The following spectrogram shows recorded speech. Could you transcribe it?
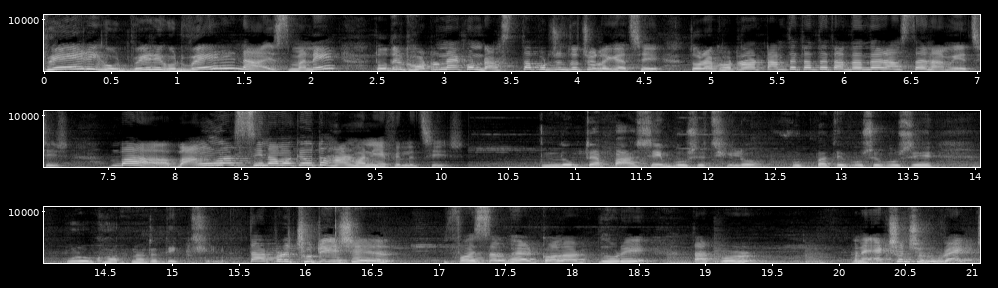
Very good very good very nice মানে তোদের ঘটনা এখন রাস্তা পর্যন্ত চলে গেছে। তোরা ঘটনা টানতে টানতে টানতে টানতে রাস্তায় নামিয়েছিস। বা বাংলা সিনেমাকেও তো হার মানিয়ে ফেলেছিস। লোকটা পাশেই বসেছিল ফুটপাতে বসে বসে পুরো ঘটনাটা দেখছিল। তারপরে ছুটে এসে ফয়সাল ভাইয়ের কলার ধরে তারপর মানে অ্যাকশন শুরু রাইট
